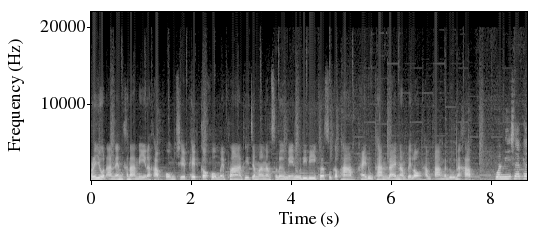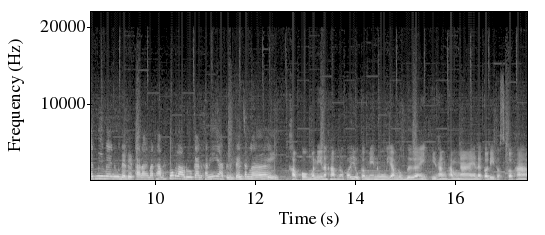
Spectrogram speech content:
ประโยชน์อันแน่นขนาดนี้นะครับ ผมเชฟเพชรก็คงไม่พลาดที่จะมานำเสนอเมนูดีๆ เพื่อสุขภาพให้ทุกท่านได้นำไปลองทำตามกันดูนะครับ วันนี้เชฟเพชรมีเมนูเด็ดๆอะไรมาทำให้พวกเราดูกันคะเนี่ยตื่นเต้นจังเลย ครับผมวันนี้นะครับเราก็อยู่กับเมนูยำลูกเดือยที่ทั้งทำง่ายและก็ดีต่อสุขภาพ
